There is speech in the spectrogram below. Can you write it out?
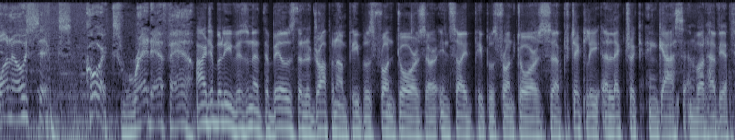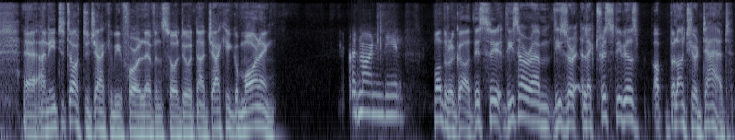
106. Cork's Red FM. Hard to believe, isn't it? The bills that are dropping on people's front doors or inside people's front doors, uh, particularly electric and gas and what have you. Uh, I need to talk to Jackie before 11, so I'll do it now. Jackie, good morning. Good morning, Neil. Mother of God, this, uh, these are um, these are electricity bills uh, belong to your dad.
